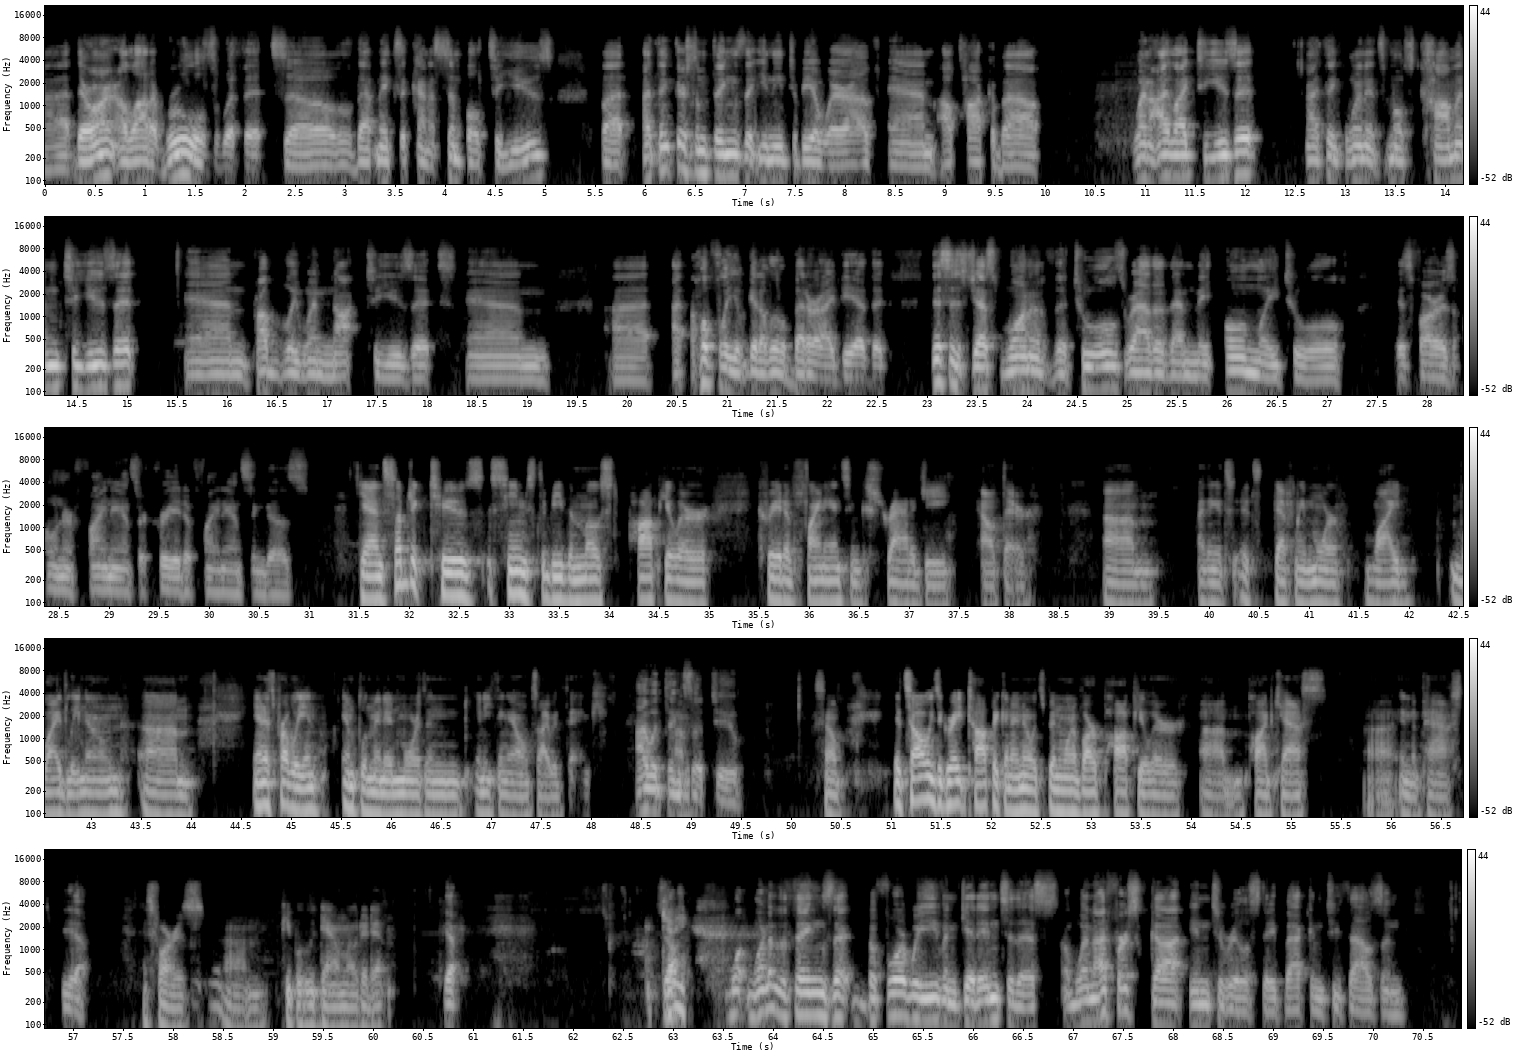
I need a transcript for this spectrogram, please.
Uh, there aren't a lot of rules with it, so that makes it kind of simple to use. But I think there's some things that you need to be aware of, and I'll talk about when I like to use it. I think when it's most common to use it, and probably when not to use it. And uh, I, hopefully, you'll get a little better idea that this is just one of the tools rather than the only tool as far as owner finance or creative financing goes. Yeah, and subject to's seems to be the most popular creative financing strategy out there. Um, I think it's it's definitely more wide widely known, um, and it's probably in, implemented more than anything else. I would think. I would think um, so too. So, it's always a great topic, and I know it's been one of our popular um, podcasts uh, in the past. Yeah. As far as um, people who downloaded it. Yep. Okay. So one of the things that before we even get into this, when I first got into real estate back in 2000,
